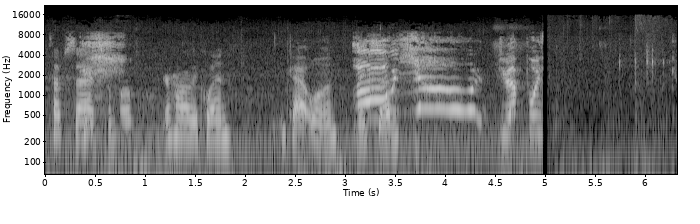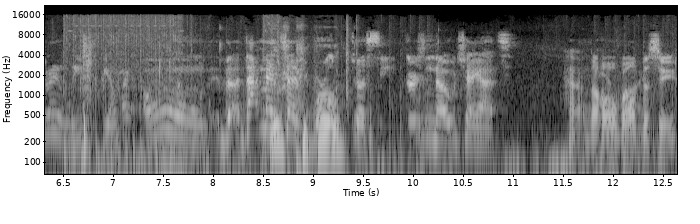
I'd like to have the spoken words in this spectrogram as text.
It's upset. for both You're Harley Quinn. Catwoman. Makes Oh, sense. yo! Do you have poison? Can I at least be on my own? Th that man Those said people- world pussy. There's no chance. the whole world to see.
